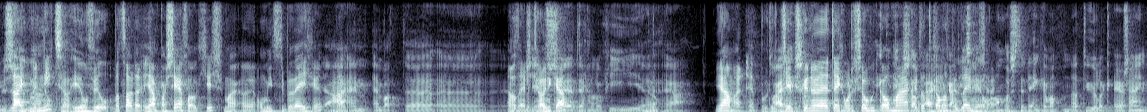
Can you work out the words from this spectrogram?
misschien lijkt me niet zo heel veel. Wat zou er? Ja, een paar servootjes, maar eh, om iets te bewegen. Ja, maar, en, en wat, eh, eh, wat chips, elektronica. technologie, eh, Ja. ja. ja, maar Maar chips ik kunnen we tegenwoordig zo goedkoop Ik- maken. Dat kan het probleem zijn. heel anders te denken. Want natuurlijk, er zijn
